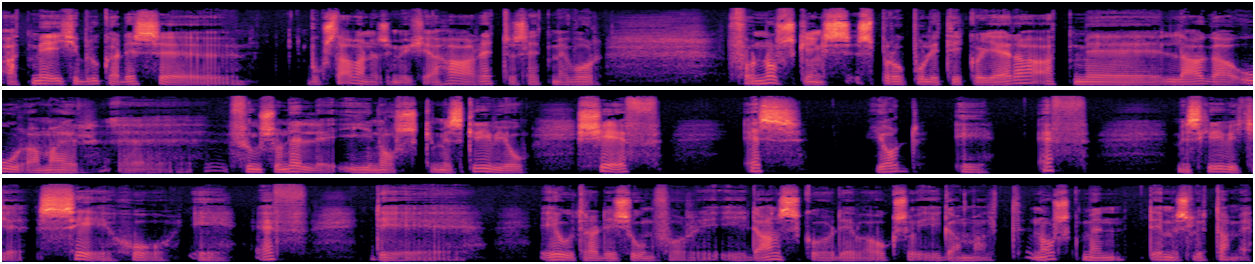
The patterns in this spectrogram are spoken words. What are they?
at vi ikke bruker disse bokstavene så mykje, har rett og slett med vår fornorskingsspråkpolitikk å gjøre, at vi lager orda meir eh, funksjonelle i norsk. Vi skriver jo sjef, S-J-E-F. Vi skriver ikke C-H-E-F. Det er jo tradisjon for i dansk, og det var også i gammelt norsk, men det vi slutta med.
